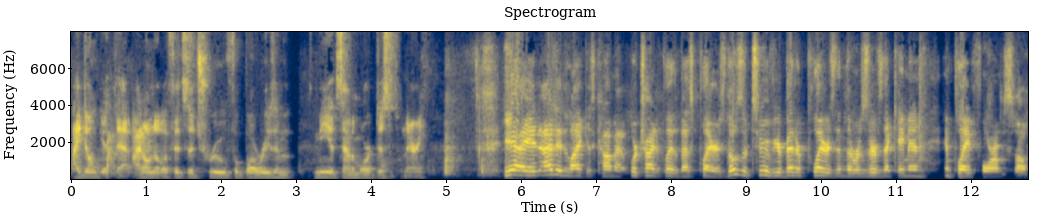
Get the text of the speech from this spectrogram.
I don't get that. I don't know if it's a true football reason. To me, it sounded more disciplinary. Yeah, and I didn't like his comment. We're trying to play the best players. Those are two of your better players than the reserves that came in and played for him. So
